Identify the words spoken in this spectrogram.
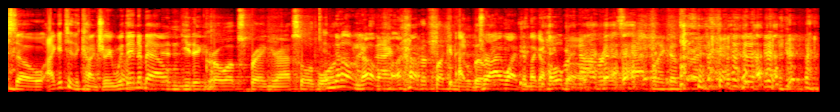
So I get to the country within You about. didn't, you didn't grow up spraying your asshole with water? No, no. Exactly. What a fucking I'm dry wiping like a We're not hobo. raised Catholic. That's right.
